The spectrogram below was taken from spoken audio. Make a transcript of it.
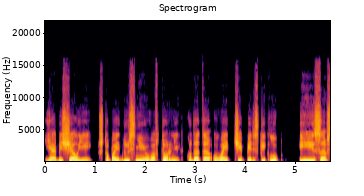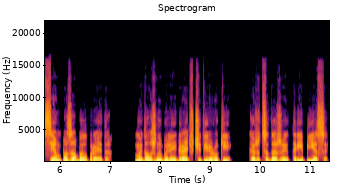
Я обещал ей, что пойду с нею во вторник куда-то в Уайт-Чеппельский клуб, и совсем позабыл про это. Мы должны были играть в четыре руки, кажется, даже три пьесы.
